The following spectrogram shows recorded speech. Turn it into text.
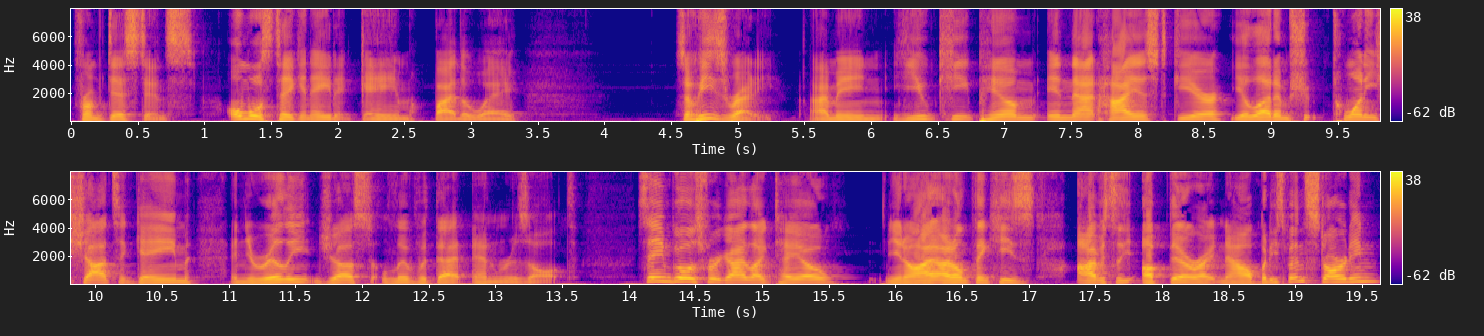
from distance. Almost taking eight a game, by the way. So he's ready. I mean, you keep him in that highest gear, you let him shoot 20 shots a game, and you really just live with that end result. Same goes for a guy like Teo. You know, I, I don't think he's obviously up there right now, but he's been starting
